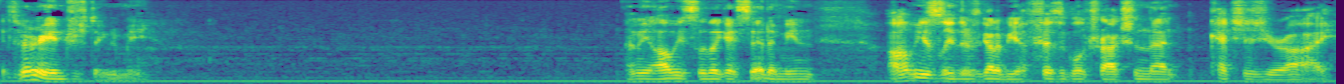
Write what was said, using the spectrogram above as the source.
It's very interesting to me. I mean, obviously, like I said, I mean, obviously there's got to be a physical attraction that catches your eye.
